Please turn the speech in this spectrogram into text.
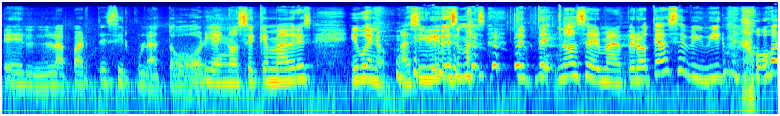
el- la parte circulatoria y no sé qué madres y bueno así vives más te- te- no sé hermano pero te hace vivir mejor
